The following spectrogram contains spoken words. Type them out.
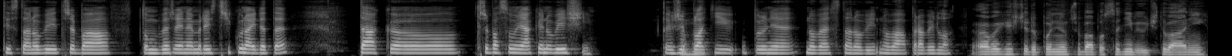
ty stanovy třeba v tom veřejném rejstříku najdete, tak uh, třeba jsou nějaké novější. Takže mm-hmm. platí úplně nové stanovy, nová pravidla. Já bych ještě doplnil třeba poslední vyučtování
